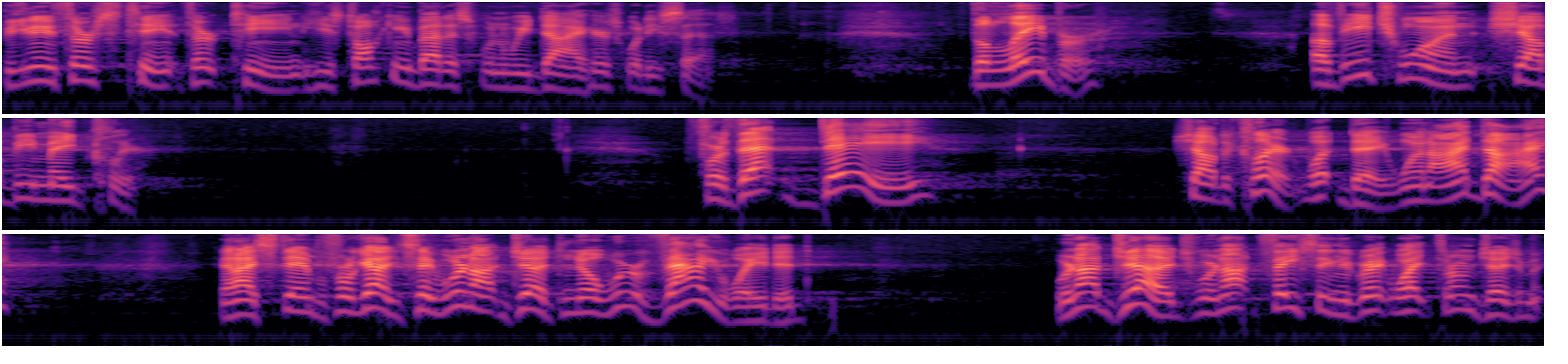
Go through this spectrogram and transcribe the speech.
Beginning of 13, 13, he's talking about us when we die. Here's what he says the labor of each one shall be made clear. For that day shall declare it. What day? When I die and I stand before God. You say, We're not judged. No, we're evaluated. We're not judged. We're not facing the great white throne judgment,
